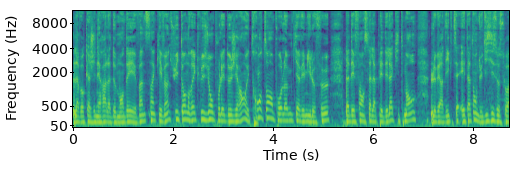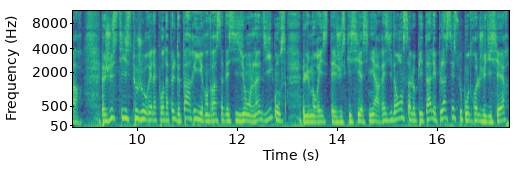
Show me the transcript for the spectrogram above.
L'avocat général a demandé 25 et 28 ans de réclusion pour les deux gérants et 30 ans pour l'homme qui avait mis le feu. La défense, a plaidé l'acquittement. Est attendu d'ici ce soir. Justice toujours et la Cour d'appel de Paris rendra sa décision lundi. L'humoriste est jusqu'ici assigné à résidence à l'hôpital et placé sous contrôle judiciaire.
